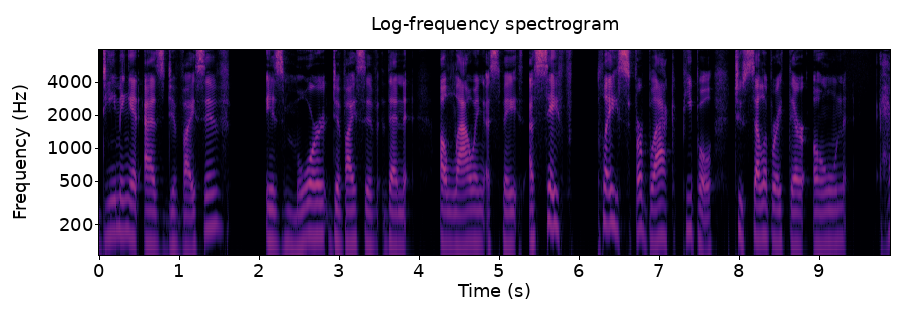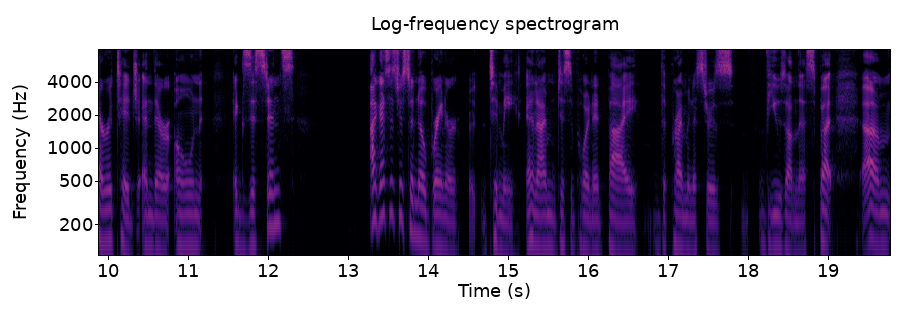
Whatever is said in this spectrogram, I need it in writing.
deeming it as divisive is more divisive than allowing a space a safe place for black people to celebrate their own heritage and their own existence I guess it's just a no brainer uh, to me, and I'm disappointed by the prime minister's views on this. But um,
